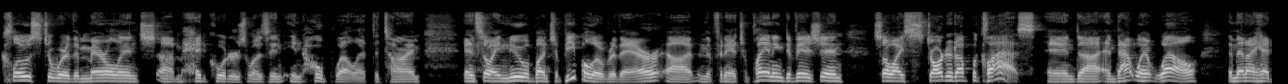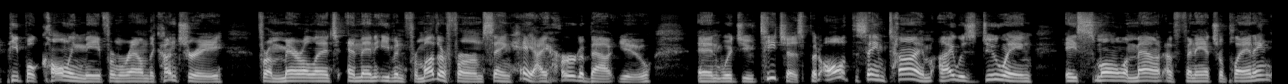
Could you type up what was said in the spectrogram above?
close to where the Merrill Lynch um, headquarters was in, in Hopewell at the time. And so I knew a bunch of people over there uh, in the financial planning division. So I started up a class and, uh, and that went well. And then I had people calling me from around the country from Merrill Lynch and then even from other firms saying, Hey, I heard about you and would you teach us? But all at the same time, I was doing a small amount of financial planning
